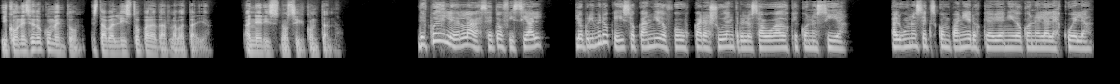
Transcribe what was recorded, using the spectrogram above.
Y con ese documento estaba listo para dar la batalla. Aneris nos sigue contando. Después de leer la Gaceta Oficial, lo primero que hizo Cándido fue buscar ayuda entre los abogados que conocía, algunos ex compañeros que habían ido con él a la escuela.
